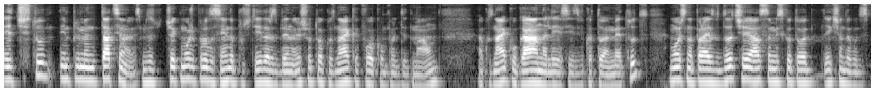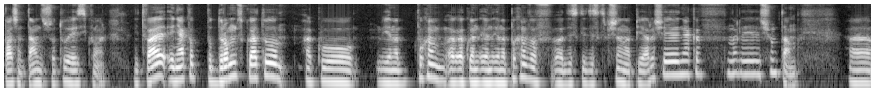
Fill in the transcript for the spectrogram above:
е чисто имплементация, нали. Смисъл, човек може просто да се да прочете и да разбере, нали, защото ако знае какво е Component Mount, ако знае кога нали, се извика този метод, може да се направи извода, че аз съм искал този екшен да го диспачна там, защото е си какво. Нали. И това е, е някаква подробност, която ако я напухам, ако я, я, я напъхам в description на PR, ще е някакъв нали, шум там. А,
